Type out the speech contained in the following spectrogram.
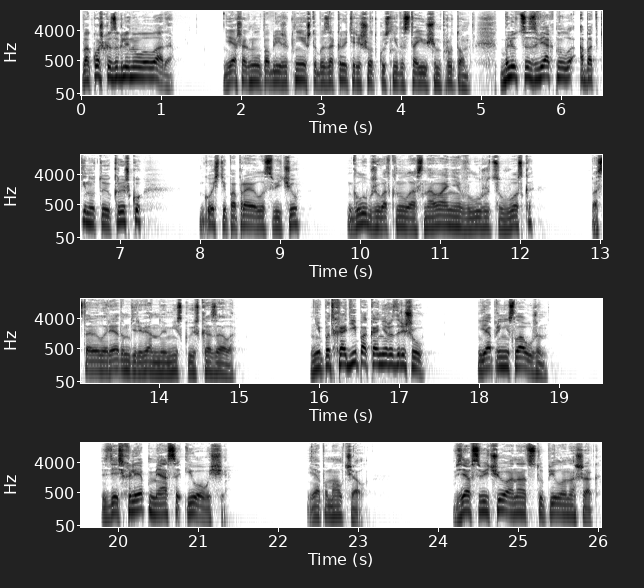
В окошко заглянула Лада. Я шагнул поближе к ней, чтобы закрыть решетку с недостающим прутом. Блюдце звякнуло об откинутую крышку. Гостья поправила свечу, глубже воткнула основание в лужицу воска, поставила рядом деревянную миску и сказала. «Не подходи, пока не разрешу. Я принесла ужин. Здесь хлеб, мясо и овощи». Я помолчал. Взяв свечу, она отступила на шаг.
